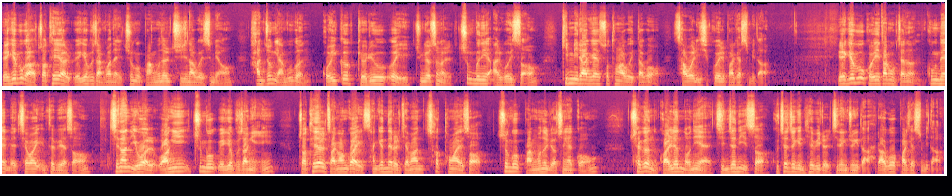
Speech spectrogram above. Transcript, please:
외교부가 조태열 외교부 장관의 중국 방문을 추진하고 있으며 한중 양국은 고위급 교류의 중요성을 충분히 알고 있어 긴밀하게 소통하고 있다고 4월 29일 밝혔습니다. 외교부 고위 당국자는 국내 매체와의 인터뷰에서 지난 2월 왕이 중국 외교부장이 조태열 장관과의 상견례를 겸한 첫 통화에서 중국 방문을 요청했고 최근 관련 논의에 진전이 있어 구체적인 협의를 진행 중이다 라고 밝혔습니다.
